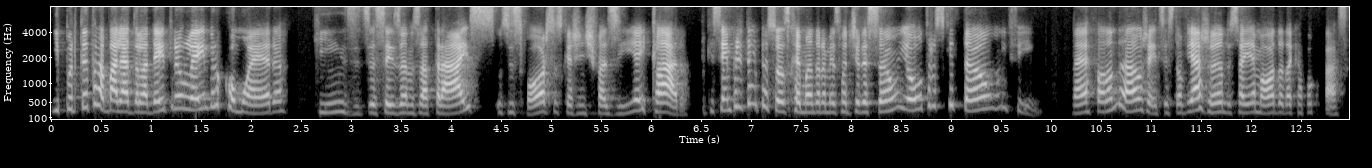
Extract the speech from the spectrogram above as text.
E por ter trabalhado lá dentro, eu lembro como era 15, 16 anos atrás, os esforços que a gente fazia, e claro, porque sempre tem pessoas remando na mesma direção e outros que estão, enfim, né, falando, não, gente, vocês estão viajando, isso aí é moda, daqui a pouco passa.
